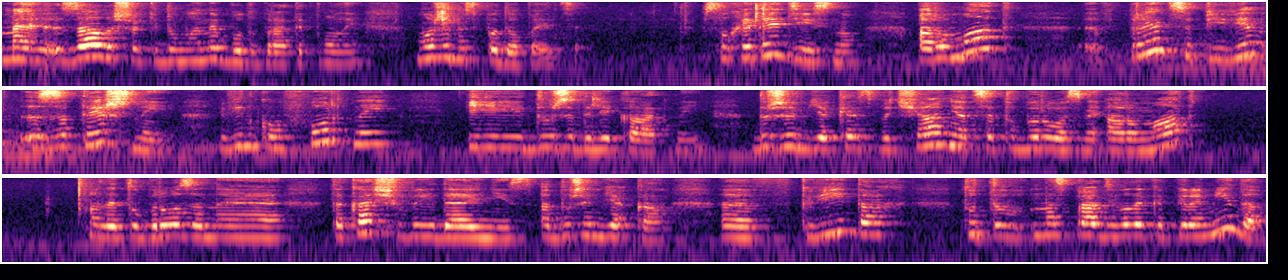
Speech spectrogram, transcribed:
е, залишок і думаю, не буду брати повний. Може не сподобається. Слухайте, дійсно, аромат, е, в принципі, він затишний, він комфортний і дуже делікатний, дуже м'яке звучання. Це туберозний аромат, але тубероза не така, що виїдає ніс, а дуже м'яка. Е, В квітах. Тут насправді велика піраміда,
